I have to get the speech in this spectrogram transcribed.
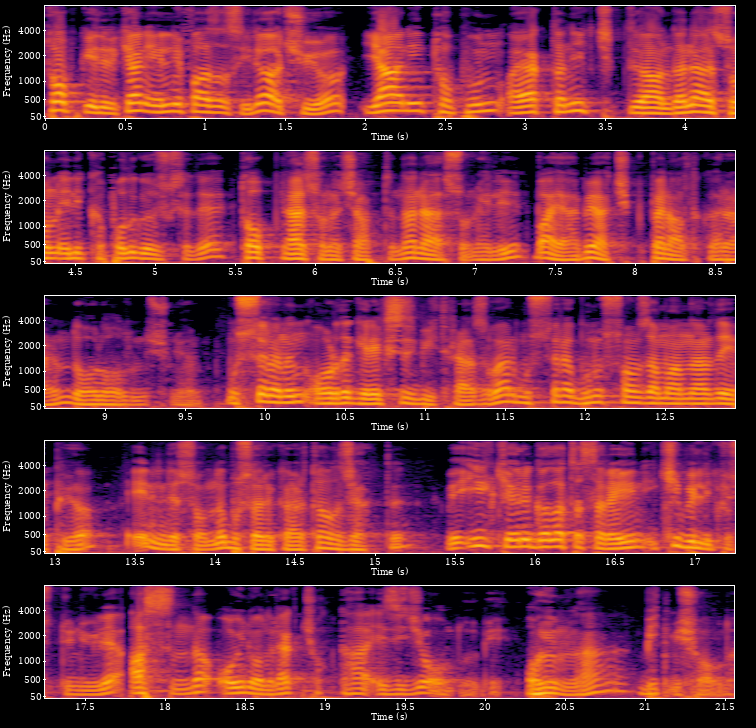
top gelirken elini fazlasıyla açıyor. Yani topun ayaktan ilk çıktığı anda Nelson'un eli kapalı gözükse de top Nelson'a çarptığında Nelson eli bayağı bir açık. Penaltı kararının doğru olduğunu düşünüyorum. Muslera'nın orada gereksiz bir itirazı var. Muslera bunu son zamanlarda yapıyor. Eninde sonunda bu sarı kartı alacaktı. Ve ilk yarı Galatasaray'ın 2-1'lik üstünlüğüyle aslında oyun olarak çok daha ezici olduğu bir oyunla bitmiş oldu.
